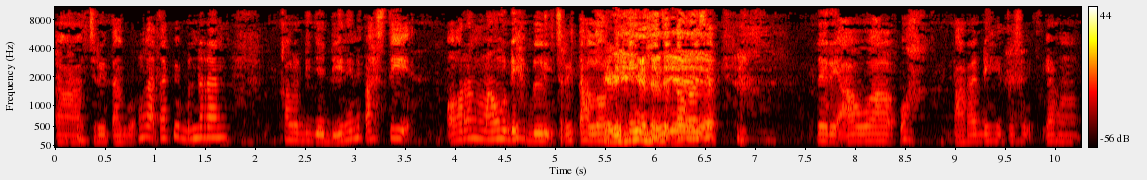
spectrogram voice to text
uh, cerita gue enggak tapi beneran kalau dijadiin ini pasti orang mau deh beli cerita lo Serius, kayak gitu iya, tau gak iya. sih? dari awal wah parah deh itu yang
